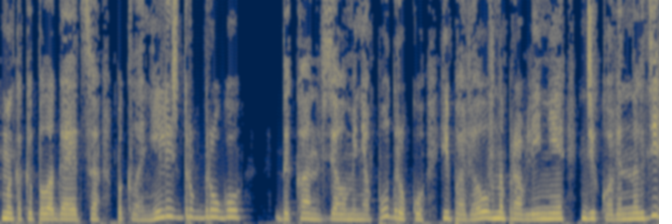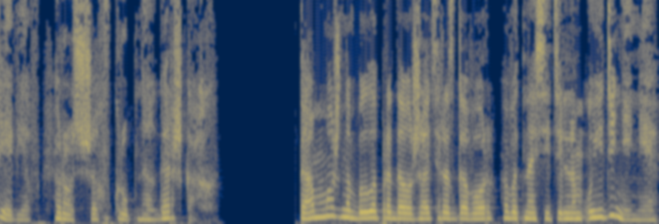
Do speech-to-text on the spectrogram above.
мы, как и полагается, поклонились друг другу. Декан взял меня под руку и повел в направлении диковинных деревьев, росших в крупных горшках. Там можно было продолжать разговор в относительном уединении,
